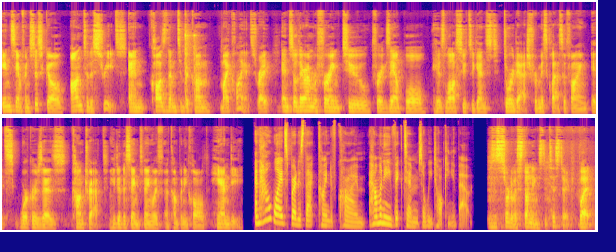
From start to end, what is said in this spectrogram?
in San Francisco onto the streets and cause them to become my clients, right? And so there I'm referring to, for example, his lawsuits against DoorDash for misclassifying its workers as contract. He did the same thing with a company called Handy, and how widespread is that kind of crime? How many victims are we talking about? This is sort of a stunning statistic, but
